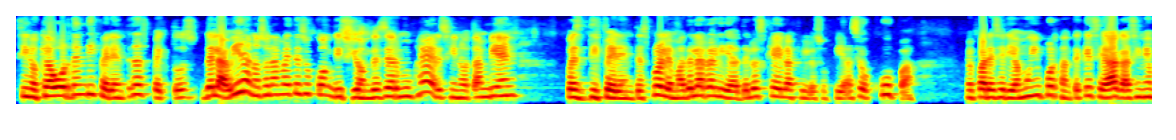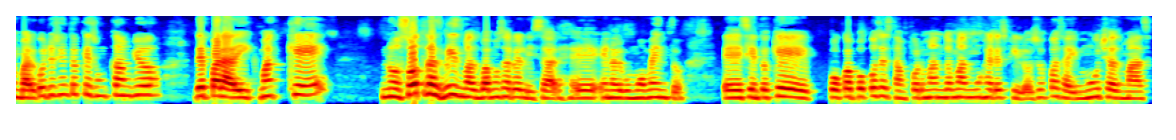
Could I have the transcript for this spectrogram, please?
sino que aborden diferentes aspectos de la vida, no solamente su condición de ser mujer, sino también pues diferentes problemas de la realidad de los que la filosofía se ocupa. Me parecería muy importante que se haga. Sin embargo, yo siento que es un cambio de paradigma que nosotras mismas vamos a realizar eh, en algún momento. Eh, siento que poco a poco se están formando más mujeres filósofas, hay muchas más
